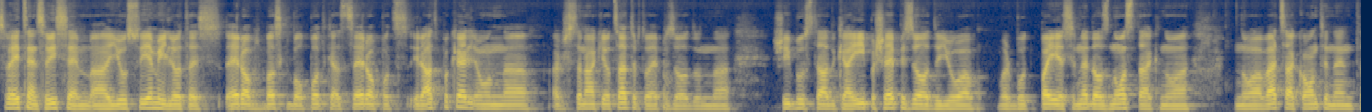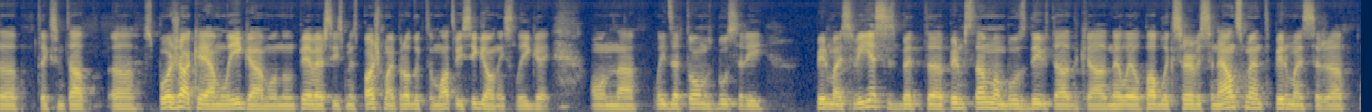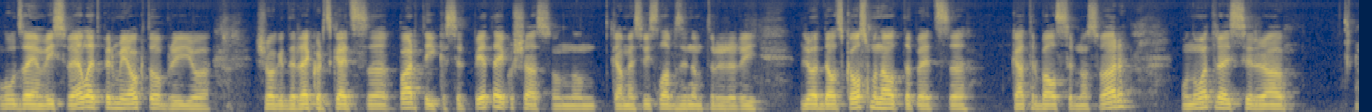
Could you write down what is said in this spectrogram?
Sveiciens visiem! Jūsu iemīļotais Eiropas basketbola podkāsts Eiropas ir atpakaļ un ar sanāk jau ceturto epizodu. Un, šī būs tāda kā īpaša epizode, jo varbūt paiesim nedaudz nostāk no, no vecā kontinenta, teiksim tā, spožākajām līgām un, un pievērsīsimies pašmai produktam Latvijas-Igaunijas līgai. Un, līdz ar to mums būs arī pirmais viesis, bet uh, pirms tam man būs divi tādi kā nelieli public service announcement. Pirmais ir uh, lūdzējiem visi vēlēt 1. oktobrī, jo Šogad ir rekordskaits partiju, kas ir pieteikušās, un, un kā mēs visi labi zinām, tur ir arī ļoti daudz kosmonautu, tāpēc uh, katra balss ir no svara. Un otrais ir, uh,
